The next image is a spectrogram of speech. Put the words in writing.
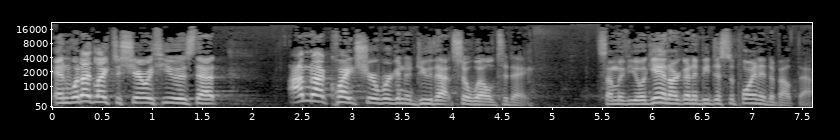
And what I'd like to share with you is that I'm not quite sure we're going to do that so well today. Some of you, again, are going to be disappointed about that.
